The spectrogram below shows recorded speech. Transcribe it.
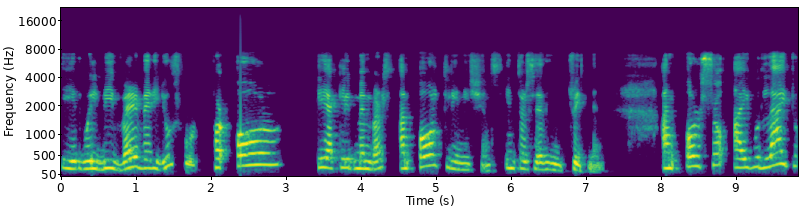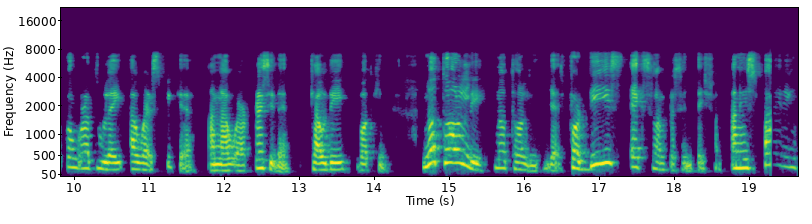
it will be very, very useful for all EACLIPT members and all clinicians interested in treatment. And also, I would like to congratulate our speaker and our president, Claudi Bockting. Not only, not only, yes, for this excellent presentation, an inspiring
